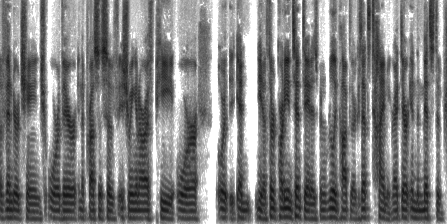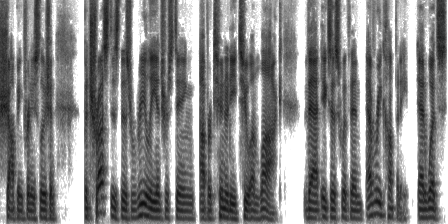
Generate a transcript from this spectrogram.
a vendor change or they're in the process of issuing an RFP or or and you know third party intent data has been really popular because that's timing right? They're in the midst of shopping for a new solution. But trust is this really interesting opportunity to unlock that exists within every company. And what's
